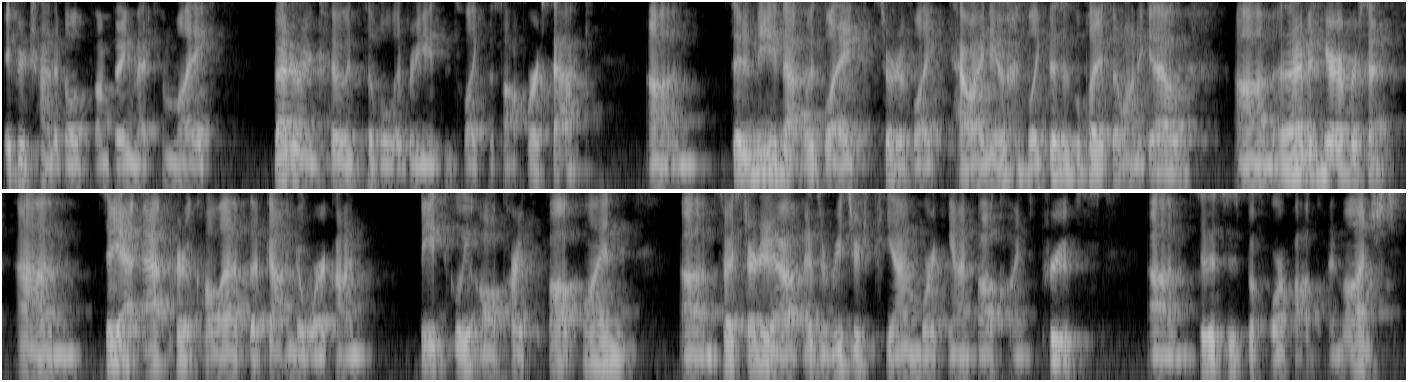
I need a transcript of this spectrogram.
if you're trying to build something that can like better encode civil liberties into like the software stack? Um, so to me, that was like sort of like how I knew it was like this is the place I want to go. Um, and then I've been here ever since. Um, so yeah, at Protocol Labs, I've gotten to work on basically all parts of Filecoin. Um, so I started out as a research PM working on Filecoin's proofs. Um, so this was before Filecoin launched.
